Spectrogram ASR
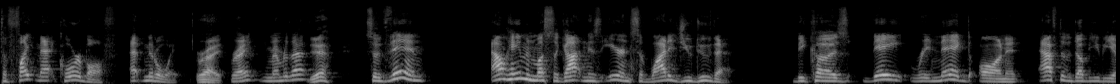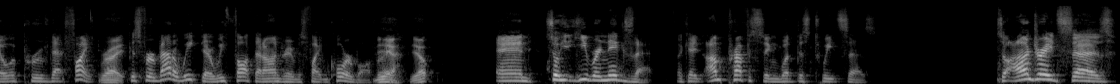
to fight Matt Korobov at middleweight. Right? Right? You remember that? Yeah. So then Al Haymon must have gotten his ear and said, Why did you do that? Because they reneged on it after the WBO approved that fight. Right. Because for about a week there, we thought that Andre was fighting Korobov. Right? Yeah. Yep. And so he, he reneges that. Okay. I'm prefacing what this tweet says. So Andre says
